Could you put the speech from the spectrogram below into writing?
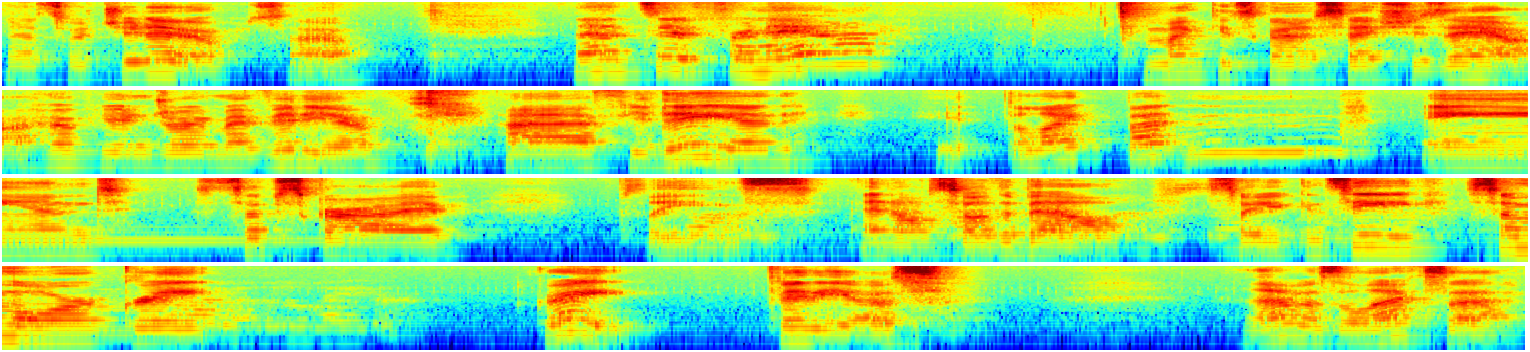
That's what you do. So that's it for now. Monkey's going to say she's out. I hope you enjoyed my video. Uh, if you did, hit the like button and subscribe please and also the bell so you can see some more great great videos that was Alexa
